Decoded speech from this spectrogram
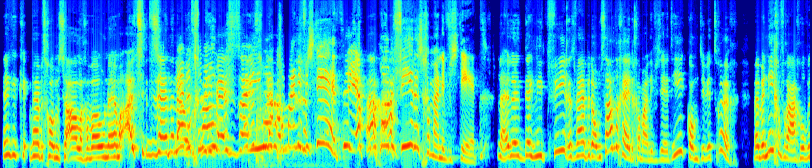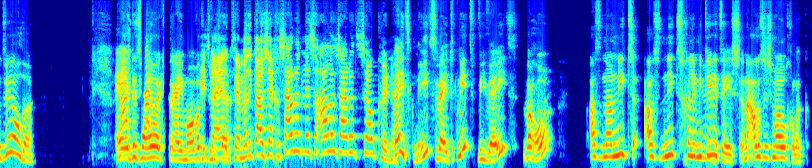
denk ik, we hebben het gewoon met z'n allen gewoon helemaal uit zitten zenden. We nou, hebben het gewoon, we hebben het gewoon gemanifesteerd. Ja. We hebben gewoon een virus gemanifesteerd. Nee, ik denk niet virus. We hebben de omstandigheden gemanifesteerd. Hier komt hij weer terug. We hebben niet gevraagd hoe we het wilden. Eh, maar, dit is wel heel extreem hoor. Wat dit is wel heel extreem. Want ik wou zeggen, zou dat met z'n allen zou dat zo kunnen? Weet ik niet. Weet ik niet. Wie weet. Waarom? Als het nou niet, als niets gelimiteerd ja. is en alles is mogelijk.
